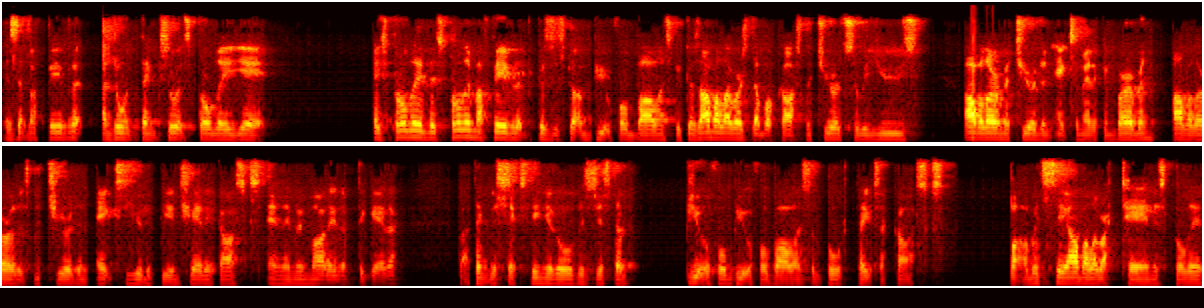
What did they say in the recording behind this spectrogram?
is it my favourite? I don't think so. It's probably, yeah, it's probably it's probably my favourite because it's got a beautiful balance. Because Aberlour's double cask matured, so we use Aberlour matured in ex-American bourbon, Aberlour that's matured in ex-European sherry casks, and then we marry them together. But I think the 16-year-old is just a beautiful, beautiful balance of both types of casks but I would say Aberlour 10 is probably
